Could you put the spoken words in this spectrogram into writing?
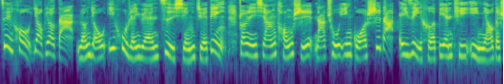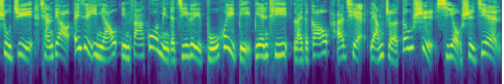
最后要不要打，仍由医护人员自行。决定，庄仁祥同时拿出英国施打 A Z 和 B N T 疫苗的数据，强调 A Z 疫苗引发过敏的几率不会比 B N T 来得高，而且两者都是稀有事件。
